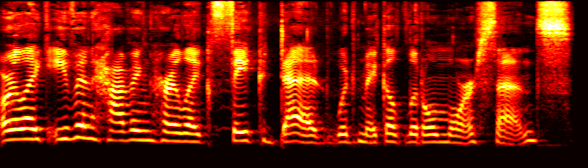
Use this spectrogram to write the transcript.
Or like even having her like fake dead would make a little more sense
